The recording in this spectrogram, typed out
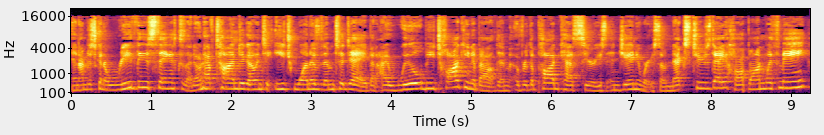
And I'm just going to read these things because I don't have time to go into each one of them today, but I will be talking about them over the podcast series in January. So, next Tuesday, hop on with me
